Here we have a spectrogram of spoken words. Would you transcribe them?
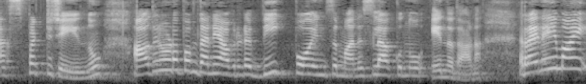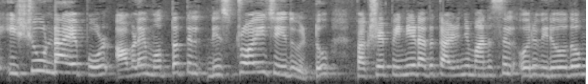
റെസ്പെക്ട് ചെയ്യുന്നു. അതിനോടൊപ്പം തന്നെ അവരുടെ വീക്ക് പോയിന്റ്സ് മനസ്സിലാക്കുന്നു എന്നതാണ്. റെനയുമായി ഇഷ്യൂ ഉണ്ടായപ്പോൾ അവളെ മൊത്തത്തിൽ ഡിസ്ട്രോയ് ചെയ്തു വിട്ടു പക്ഷേ പിന്നീട് അത് കഴിഞ്ഞ് മനസ്സിൽ ഒരു വിരോധവും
